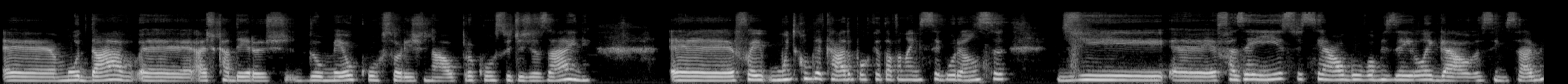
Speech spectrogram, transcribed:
é, mudar é, as cadeiras do meu curso original para o curso de design, é, foi muito complicado porque eu estava na insegurança de é, fazer isso e ser algo, vamos dizer, legal, assim, sabe?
